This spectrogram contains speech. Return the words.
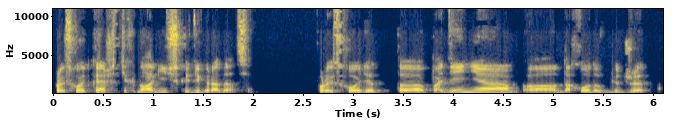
происходит, конечно, технологическая деградация. Происходит падение доходов бюджета.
